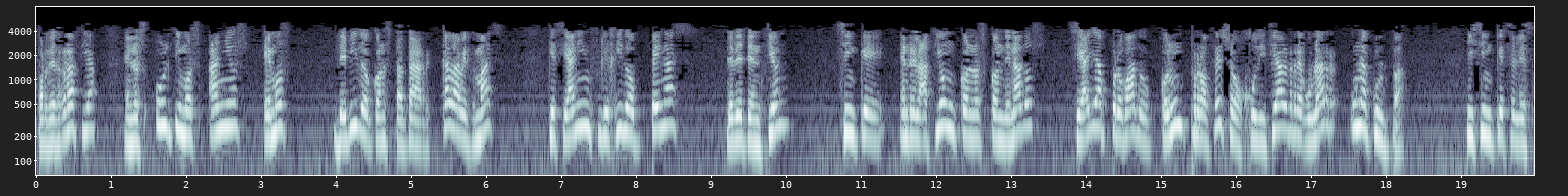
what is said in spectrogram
Por desgracia, en los últimos años hemos debido constatar cada vez más que se han infligido penas de detención sin que, en relación con los condenados, se haya probado con un proceso judicial regular una culpa y sin que se les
